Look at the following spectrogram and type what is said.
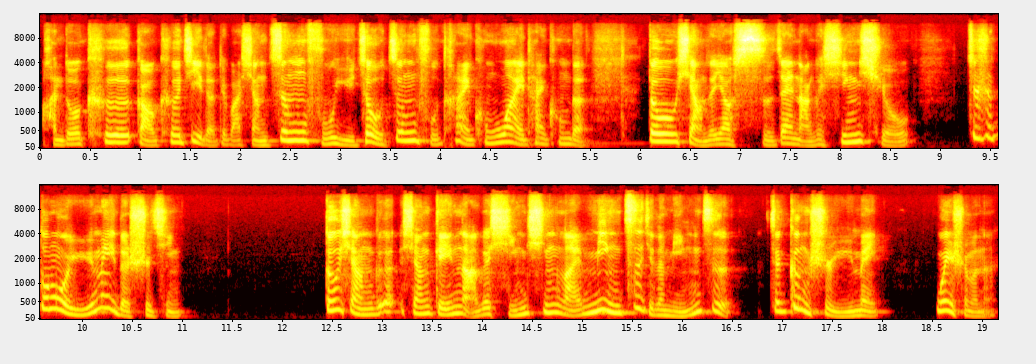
很多科搞科技的，对吧？想征服宇宙、征服太空、外太空的，都想着要死在哪个星球，这是多么愚昧的事情！都想个想给哪个行星来命自己的名字，这更是愚昧。为什么呢？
